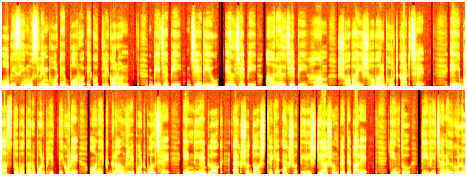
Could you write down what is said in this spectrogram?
ওবিসি মুসলিম ভোটে বড় একত্রীকরণ। বিজেপি, জেডিইউ, এলজেপি আর এলজেপি হাম সবাই সবার ভোট কাটছে। এই বাস্তবতার উপর ভিত্তি করে অনেক গ্রাউন্ড রিপোর্ট বলছে এনডিএ ব্লক একশো দশ থেকে একশো তিরিশটি আসন পেতে পারে। কিন্তু টিভি চ্যানেলগুলো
